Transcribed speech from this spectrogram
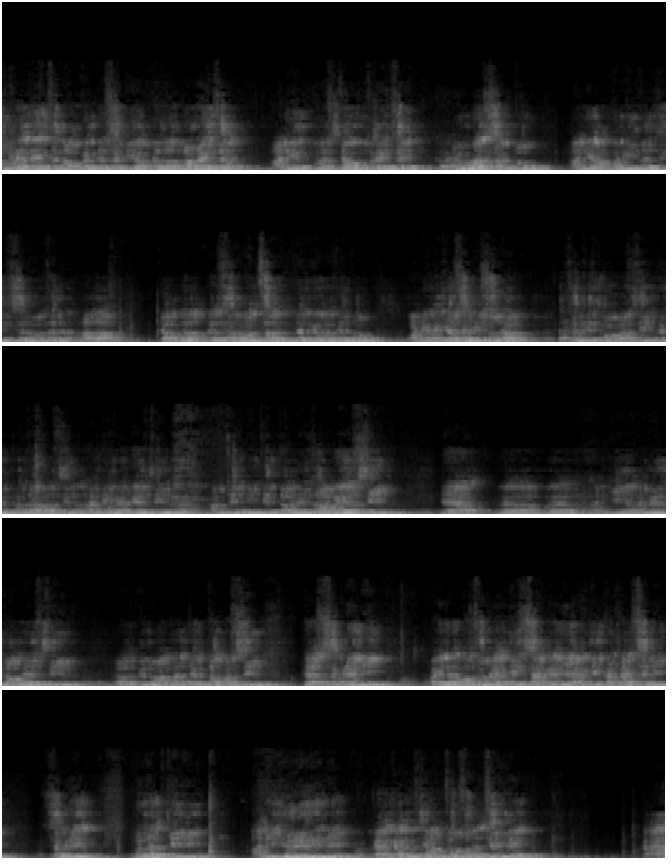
सुप्रियाताईचं नाव करण्यासाठी आपल्याला लढायचं आणि रस्त्यावर उतरायचंय एवढंच सांगतो. आणि आपण इथं सर्वजण आला त्याबद्दल आपल्या सर्वांचा धन्यवाद देतो आणि ह्याच्यासाठी सुद्धा सतीश मामा असतील गणपत बाबा असतील हार्दिक गांधी असतील आमचे नितीन तावडे जावई असतील या आणखी अमीर तावडे असतील अं, जगताप असतील ह्या सगळ्यांनी पहिल्यापासून अगदी सगळ्यांनी अगदी कटाक्षाने सगळी मदत केली आणि हिरिरीने काय काय म्हणजे आमच्यापासून चिडले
